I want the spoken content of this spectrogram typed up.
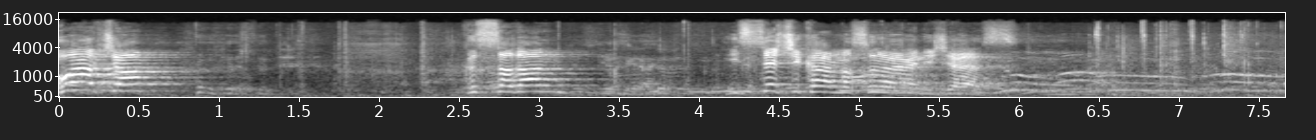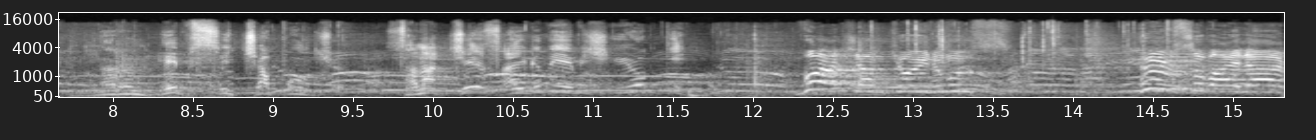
Bu akşam kıssadan hisse çıkarmasını öğreneceğiz. Bunların hepsi çapulcu. Sanatçıya saygı diye bir şey yok ki. Bu akşamki oyunumuz Hür Subaylar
